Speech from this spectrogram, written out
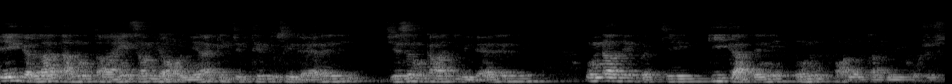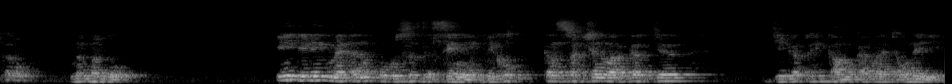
ਇਹ ਗੱਲਾਂ ਤੁਹਾਨੂੰ ਤਾਂ ਹੀ ਸਮਝ ਆਉਣਗੀਆਂ ਕਿ ਜਿੱਥੇ ਤੁਸੀਂ ਰਹਿ ਰਹੇ ਜੀ, ਜਿਸ ਮਕਾਨ 'ਚ ਵੀ ਰਹਿ ਰਹੇ ਜੀ, ਉਹਨਾਂ ਦੇ ਬੱਚੇ ਕੀ ਕਰਦੇ ਨੇ, ਉਹਨੂੰ ਫਾਲੋ ਕਰਨ ਦੀ ਕੋਸ਼ਿਸ਼ ਕਰੋ। ਨੰਬਰ 2 ਇਹ ਜਿਹੜੇ ਮੈਂ ਤੁਹਾਨੂੰ ਕੋਰਸਸ ਦੱਸੇ ਨੇ, ਦੇਖੋ ਕੰਸਟਰਕਸ਼ਨ ਵਰਕਰ 'ਚ ਜੇਕਰ ਤੁਸੀਂ ਕੰਮ ਕਰਨਾ ਚਾਹੁੰਦੇ ਜੀ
